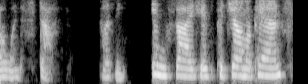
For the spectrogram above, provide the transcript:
Owen stuffed Fuzzy inside his pajama pants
